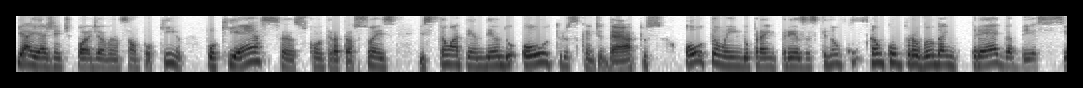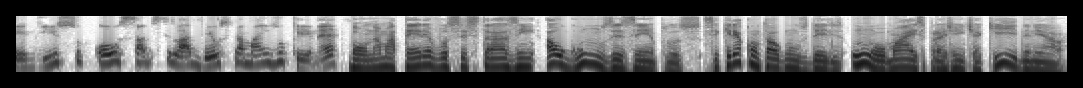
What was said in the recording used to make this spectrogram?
E aí a gente pode avançar um pouquinho, porque essas contratações estão atendendo outros candidatos ou estão indo para empresas que não estão comprovando a entrega desse serviço, ou sabe-se lá Deus para mais o que, né? Bom, na matéria vocês trazem alguns exemplos. Você queria contar alguns deles, um ou mais para a gente aqui, Daniel?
